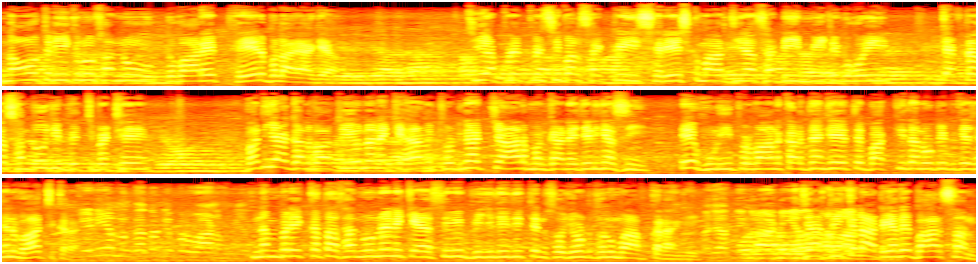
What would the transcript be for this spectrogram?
9 ਤਰੀਕ ਨੂੰ ਸਾਨੂੰ ਦੁਬਾਰੇ ਫੇਰ ਬੁਲਾਇਆ ਗਿਆ। ਜੀ, ਆਪਣੇ ਪ੍ਰਿੰਸੀਪਲ ਸੈਕਟਰੀ ਸੁਰੇਸ਼ ਕੁਮਾਰ ਜੀ ਨਾਲ ਸਾਡੀ ਮੀਟਿੰਗ ਹੋਈ, ਕੈਪਟਨ ਸੰਧੂ ਜੀ ਵਿੱਚ ਬੈਠੇ। ਵਧੀਆ ਗੱਲਬਾਤ ਹੋਈ, ਉਹਨਾਂ ਨੇ ਕਿਹਾ ਵੀ ਤੁਹਾਡੀਆਂ ਚਾਰ ਮੰਗਾਂ ਨੇ ਜਿਹੜੀਆਂ ਅਸੀਂ ਇਹ ਹੁਣੀ ਪ੍ਰਵਾਨ ਕਰ ਦਿਆਂਗੇ ਤੇ ਬਾਕੀ ਦਾ ਨੋਟੀਫਿਕੇਸ਼ਨ ਬਾਅਦ ਚ ਕਰਾਂਗੇ। ਕਿਹੜੀਆਂ ਮੰਗਾਂ ਤੁਹਾਡੇ ਪ੍ਰਵਾਨ ਹੋਈਆਂ ਨੰਬਰ 1 ਤਾਂ ਸਾਨੂੰ ਉਹਨਾਂ ਨੇ ਕਿਹਾ ਸੀ ਵੀ ਬਿਜਲੀ ਦੀ 300 ਯੂਨਿਟ ਤੁਹਾਨੂੰ ਮਾਫ ਕਰਾਂਗੇ। ਆਜ਼ਾਦੀ ਘਲਾਟੀਆਂ ਦੇ ਬਾਹਰ ਸਨ।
